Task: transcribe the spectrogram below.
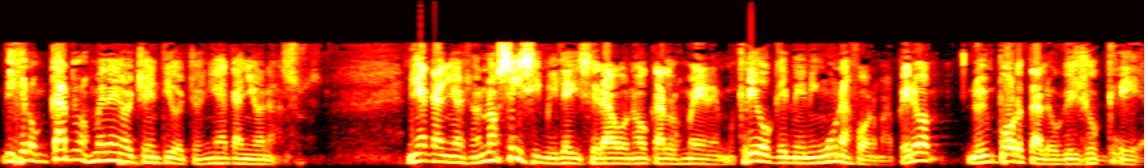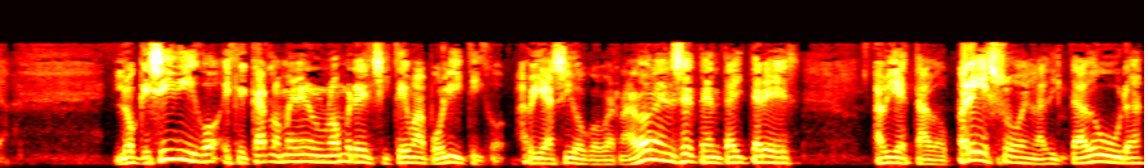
Dijeron Carlos Menem 88, ni a cañonazos. Ni a cañonazos. No sé si mi ley será o no Carlos Menem, creo que de ninguna forma, pero no importa lo que yo crea. Lo que sí digo es que Carlos Menem era un hombre del sistema político. Había sido gobernador en el 73, había estado preso en la dictadura,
